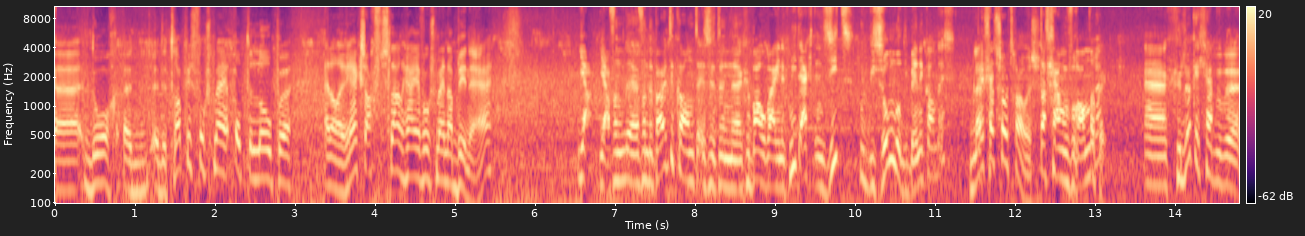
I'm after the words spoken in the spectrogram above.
uh, door uh, de trapjes volgens mij op te lopen en dan rechts slaan, ga je volgens mij naar binnen. Hè? Ja, ja van, de, van de buitenkant is het een gebouw waar je nog niet echt in ziet hoe bijzonder die binnenkant is. Blijft dat zo trouwens? Dat gaan we veranderen. Okay. Uh, gelukkig hebben we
